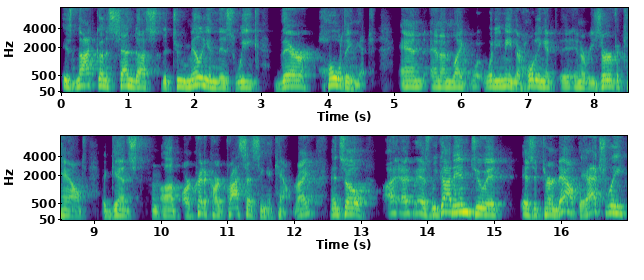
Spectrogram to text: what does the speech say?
is not going to send us the 2 million this week. They're holding it. And, and I'm like, what, do you mean? They're holding it in a reserve account against uh, our credit card processing account, right? And so I, as we got into it, as it turned out, they actually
